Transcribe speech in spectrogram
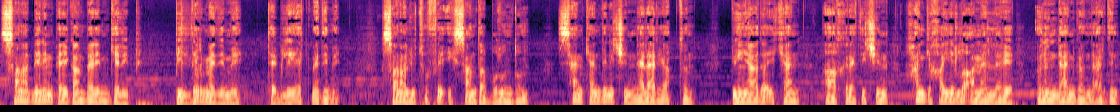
Sana benim peygamberim gelip bildirmedi mi, tebliğ etmedi mi? Sana lütuf ve ihsanda bulundum. Sen kendin için neler yaptın? Dünyada iken ahiret için hangi hayırlı amelleri önünden gönderdin?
